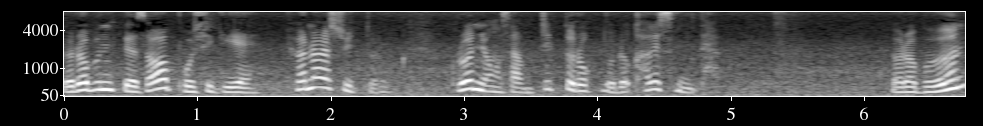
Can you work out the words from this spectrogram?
여러분께서 보시기에 편할 수 있도록 그런 영상 찍도록 노력하겠습니다. 여러분,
